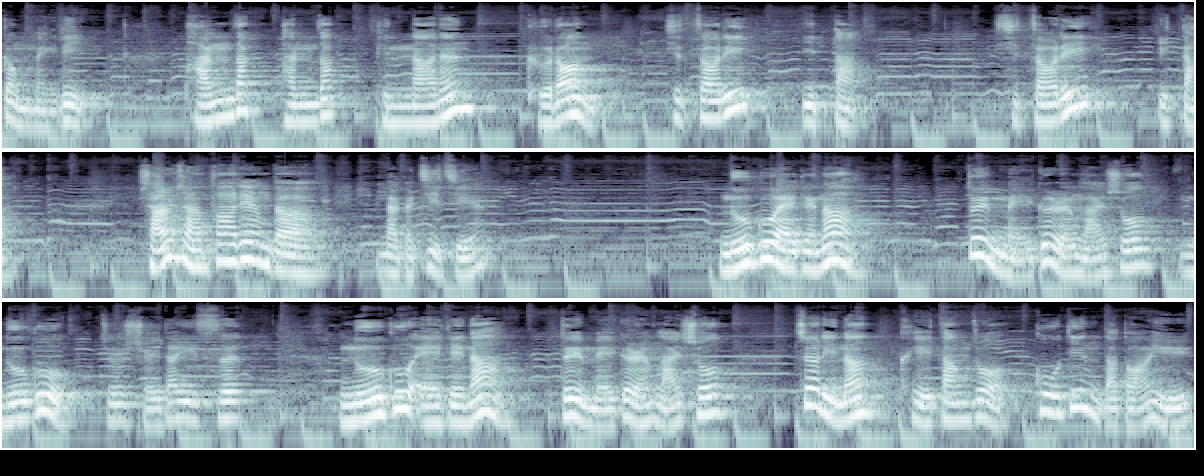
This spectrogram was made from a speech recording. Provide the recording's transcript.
更美丽。반짝반짝 빛나는 그런 시절이 있다. 시절이 있다. 闪闪发亮的那个季节. 누구에게나 对每个人来说 누구 就是谁的意思 누구에게나 对每个人来说这里呢可以当做固定的短语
